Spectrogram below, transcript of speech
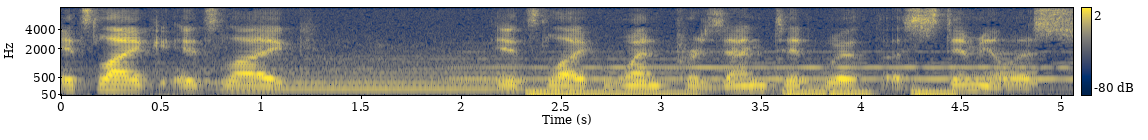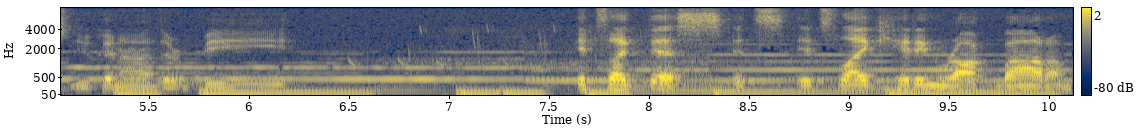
it's like it's like it's like when presented with a stimulus, you can either be. It's like this. It's it's like hitting rock bottom.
